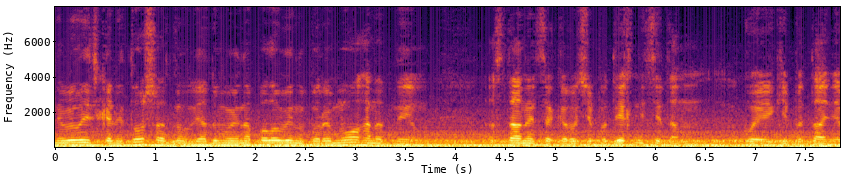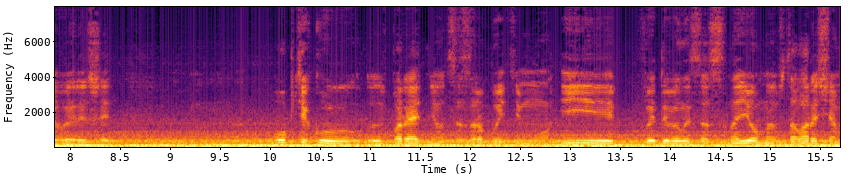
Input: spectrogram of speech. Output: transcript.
невеличка не то, що ну, я думаю, наполовину перемога над ним. Останеться коротше, по техніці там кое-які питання вирішить. Оптику передню це зробити йому. І видивилися з знайомим, з товаришем,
